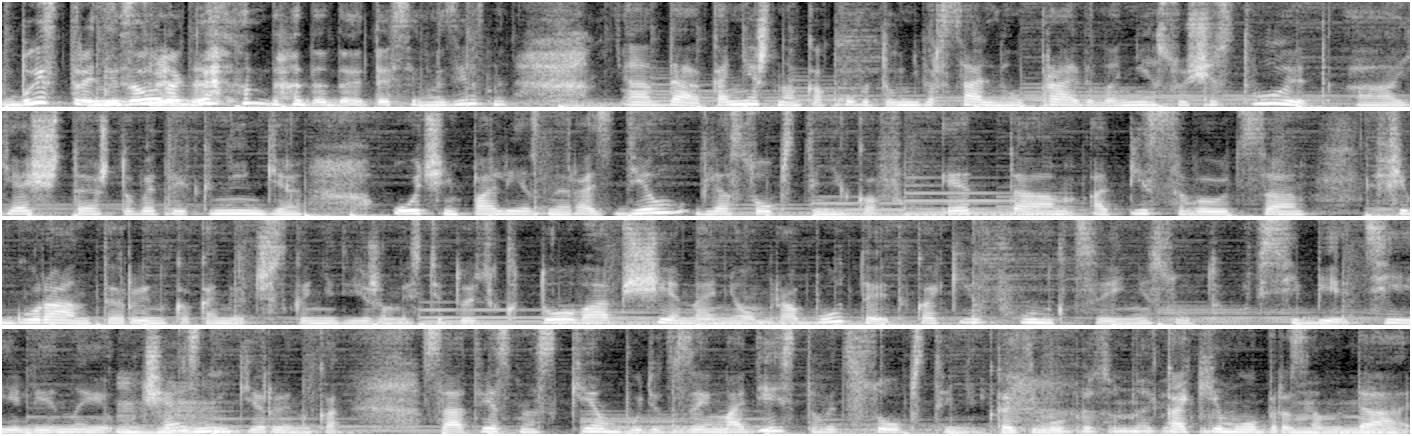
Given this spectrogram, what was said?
быстро, недорого, да-да-да, это всем известно. А, Да, конечно, какого-то универсального правила не существует. А, Я считаю, что в этой книге очень полезный раздел для собственников. Это описываются фигуранты рынка коммерческой недвижимости, то есть кто вообще на нем работает, какие функции несут в себе те или иные Мгм. участники рынка, соответственно, с кем будет взаимодействовать собственник. Каким образом, наверное? Каким образом, Мгм. да,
